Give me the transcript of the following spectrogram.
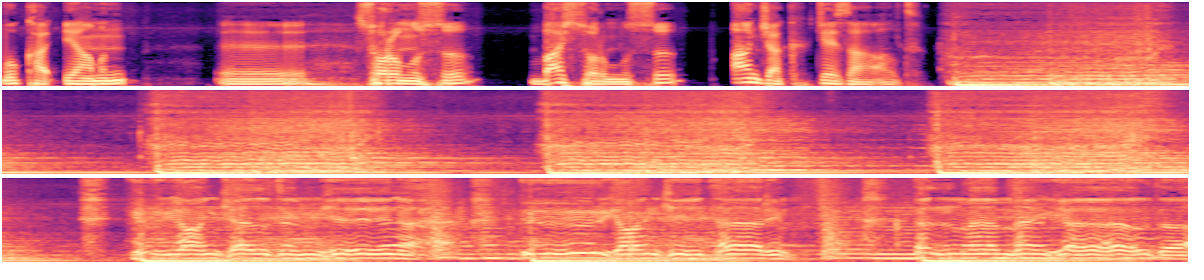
bu katliamın e, sorumlusu, baş sorumlusu ancak ceza aldı. Üryan geldim yine Üryan giderim. Ölmemeye de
